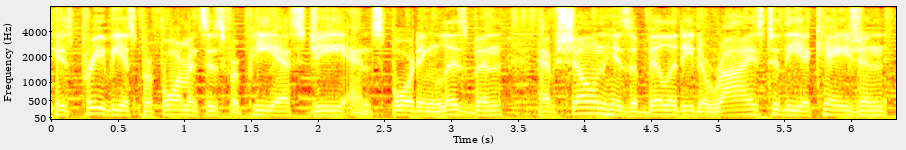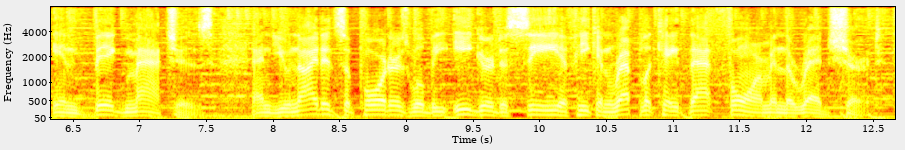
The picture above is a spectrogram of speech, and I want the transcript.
His previous performances for PSG and Sporting Lisbon have shown his ability to rise to the occasion in big matches, and United supporters will be eager to see if he can replicate that form in the red shirt.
